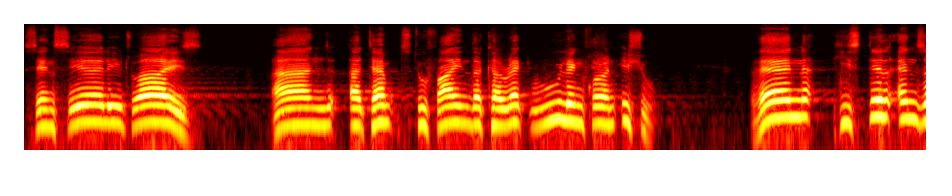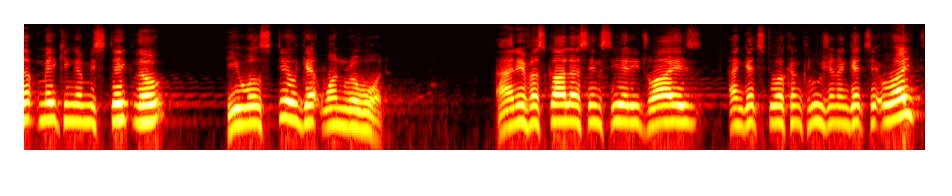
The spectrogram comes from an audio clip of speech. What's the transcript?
sincerely tries and attempts to find the correct ruling for an issue, then he still ends up making a mistake, though, he will still get one reward. And if a scholar sincerely tries and gets to a conclusion and gets it right,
